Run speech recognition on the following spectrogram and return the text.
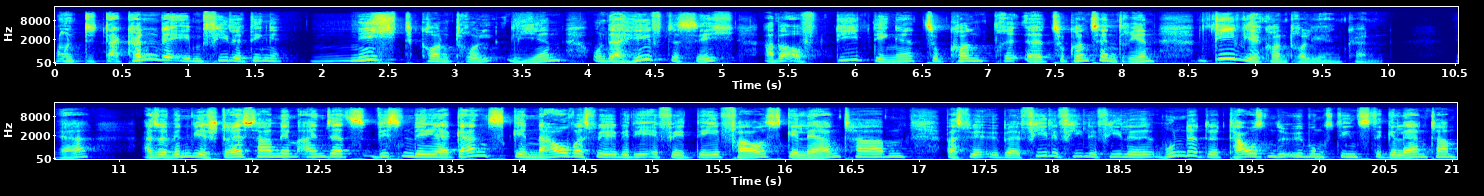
und da können wir eben viele Dinge nicht kontrollieren und da hilft es sich, aber auf die Dinge zu, äh, zu konzentrieren, die wir kontrollieren können. Ja, also wenn wir Stress haben im Einsatz, wissen wir ja ganz genau, was wir über die FED-Faust gelernt haben, was wir über viele, viele, viele hunderte, tausende Übungsdienste gelernt haben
